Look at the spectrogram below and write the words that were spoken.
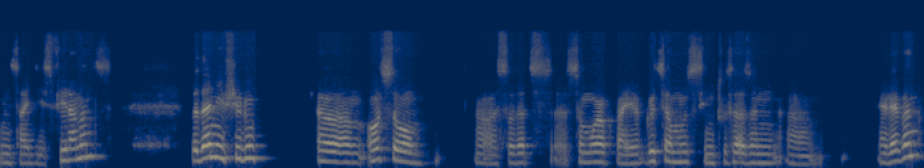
inside these filaments. But then if you look um, also, uh, so that's uh, some work by Gutermuth in 2011,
